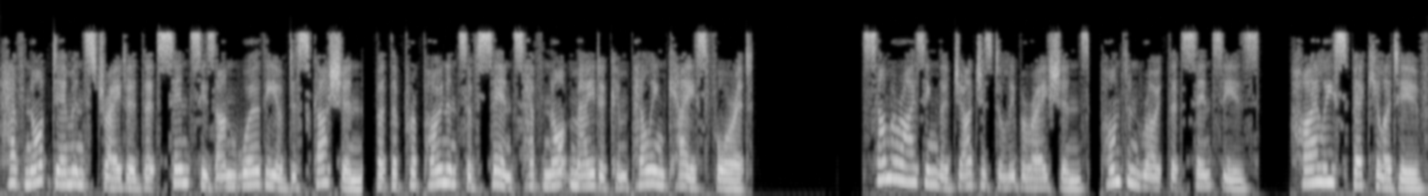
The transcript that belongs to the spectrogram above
have not demonstrated that SENS is unworthy of discussion, but the proponents of SENS have not made a compelling case for it. Summarizing the judge's deliberations, Pontin wrote that SENS is highly speculative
